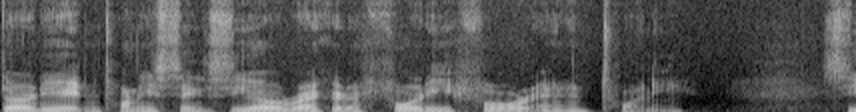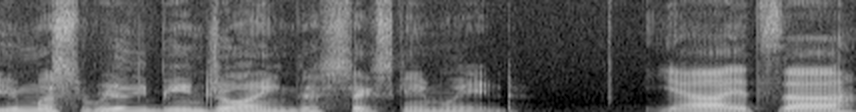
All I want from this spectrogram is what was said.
38 and 26. You have a record of 44 and 20. So you must really be enjoying this six game lead. Yeah, it's uh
